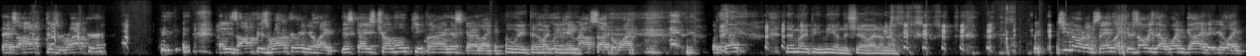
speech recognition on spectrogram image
that's off his rocker. that is off his rocker, and you're like, this guy's trouble. Keep an eye on this guy. Like, oh wait, that don't might let be him me. outside the wire. What's that? That might be me on the show. I don't know. But you know what I'm saying? Like, there's always that one guy that you're like,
